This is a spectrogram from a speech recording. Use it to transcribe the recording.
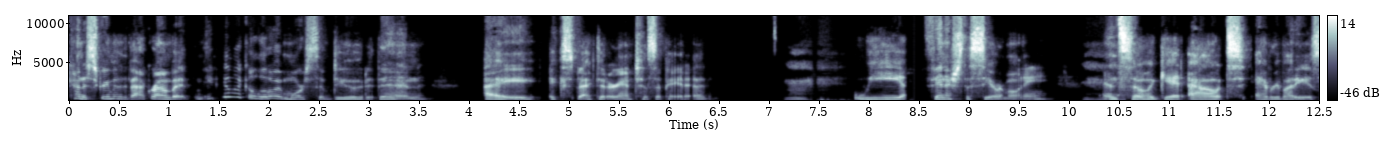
kind of screaming in the background, but maybe like a little bit more subdued than I expected or anticipated. Mm. We finished the ceremony. Mm-hmm. And so I get out, everybody's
